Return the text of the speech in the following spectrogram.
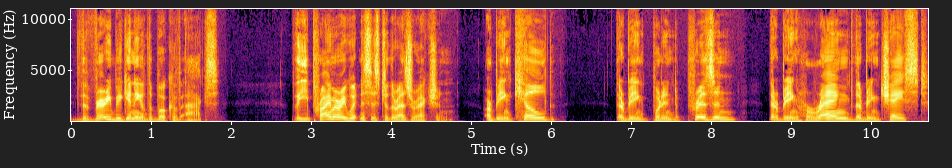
the very beginning of the book of Acts. The primary witnesses to the resurrection are being killed, they're being put into prison, they're being harangued, they're being chased.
